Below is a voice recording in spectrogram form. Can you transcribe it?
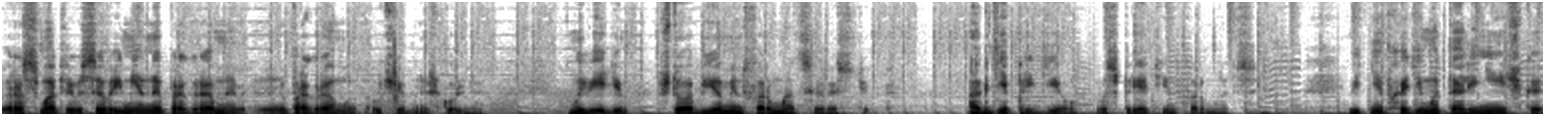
рассматривая современные программные, э, программы учебные, школьные, мы видим, что объем информации растет. А где предел восприятия информации? Ведь необходима та линеечка,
